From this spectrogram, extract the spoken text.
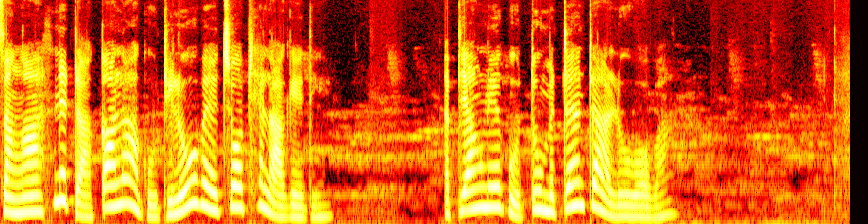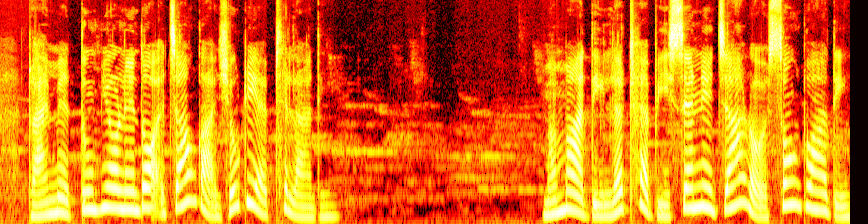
15နှစ်တာကာလကိုဒီလိုပဲကြော်ဖြတ်လာခဲ့သည် အပြောင်းလဲကိုသူမတန်းတလို့ပေါ့ပါ ဒါပေမဲ့သူမျှော်လင့်သောအကြောင်းကရုတ်တရက်ဖြစ်လာသည်မမသည်လက်ထပ်ပြီးဆယ်နှစ်ကြာတော့ဆုံးသွားသည်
